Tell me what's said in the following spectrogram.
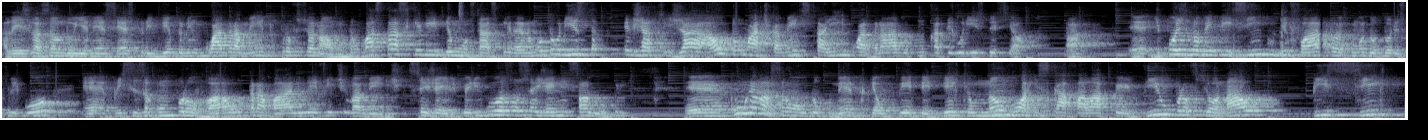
a legislação do INSS previa pelo enquadramento profissional. Então, bastasse que ele demonstrasse que ele era motorista, ele já, já automaticamente estaria enquadrado com categoria especial. Tá? É, depois de 95, de fato, é como a doutora explicou, é, precisa comprovar o trabalho efetivamente, seja ele perigoso ou seja ele insalubre. É, com relação ao documento, que é o PPP, que eu não vou arriscar falar perfil profissional psico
